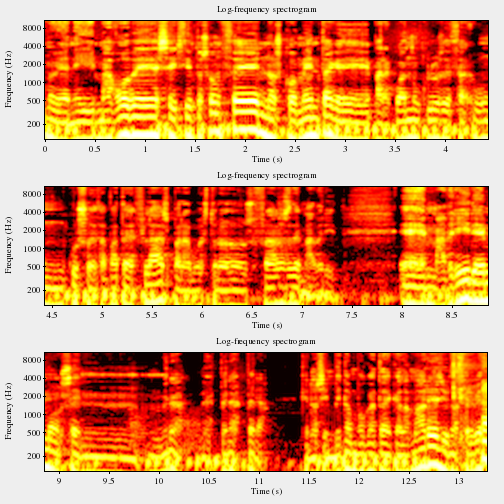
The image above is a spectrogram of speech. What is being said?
Muy bien, y Magobe611 nos comenta que para cuándo un, curso de za- un curso de zapata de flash para vuestros fans de Madrid. En Madrid iremos en... Mira, espera, espera. Que nos invita un bocata de calamares y una cerveza.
